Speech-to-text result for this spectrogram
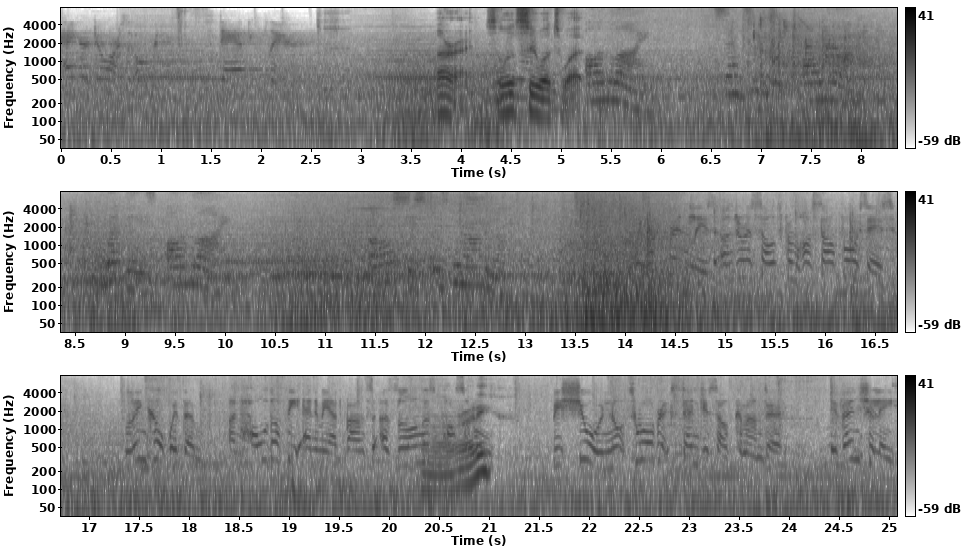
Hangar doors opening. Stand clear. Alright, so let's see what's what. Online. Sensors online. Weapons online. All systems nominal. We have friendlies under assault from hostile forces. Link up with them and hold off the enemy advance as long as possible. Alrighty. Be sure not to overextend yourself, Commander. Eventually,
